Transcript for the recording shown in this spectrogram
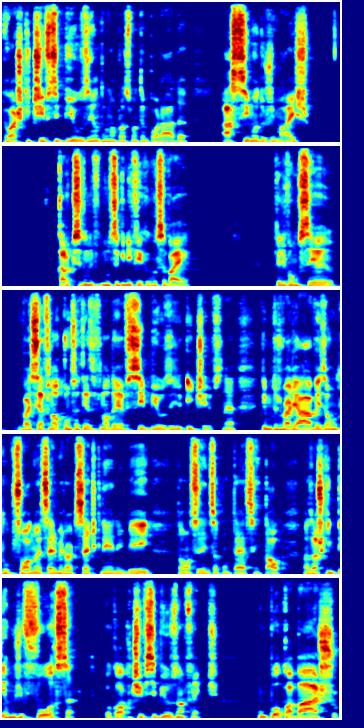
eu acho que Chiefs e Bills entram na próxima temporada acima dos demais. Claro que não significa que você vai que eles vão ser. Vai ser a final, com certeza, a final da UFC, Bills e, e, Chiefs, né? Tem muitas variáveis, é um jogo só, não é série melhor de 7 que nem a NBA, então acidentes acontecem e tal. Mas acho que em termos de força, eu coloco Chiefs e Bills na frente. Um pouco abaixo,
